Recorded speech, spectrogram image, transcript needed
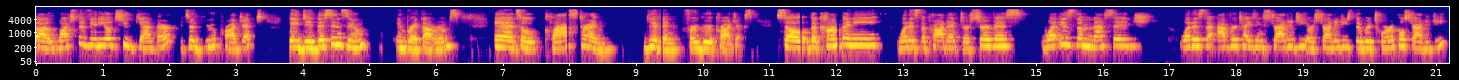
uh, watch the video together. It's a group project. They did this in Zoom in breakout rooms, and so class time given for group projects. So the company, what is the product or service? What is the message? What is the advertising strategy or strategies, the rhetorical strategy,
